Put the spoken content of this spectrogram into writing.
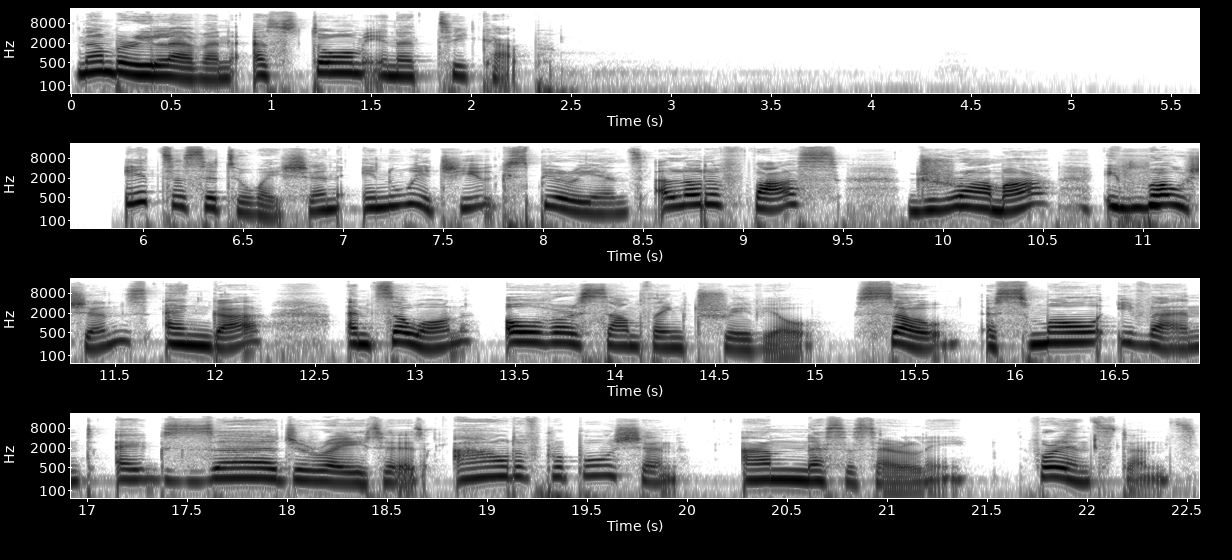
Number 11. A storm in a teacup. It's a situation in which you experience a lot of fuss, drama, emotions, anger, and so on over something trivial. So, a small event exaggerated out of proportion unnecessarily. For instance,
